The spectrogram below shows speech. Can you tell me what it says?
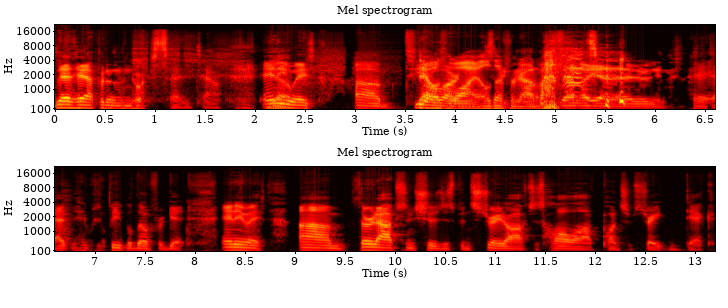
that happened on the north side of town. Anyways, um, TLR That was wild. I forgot go. about that. yeah, hey, I, people don't forget. Anyways, um, third option should have just been straight off, just haul off, punch him straight in the dick.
